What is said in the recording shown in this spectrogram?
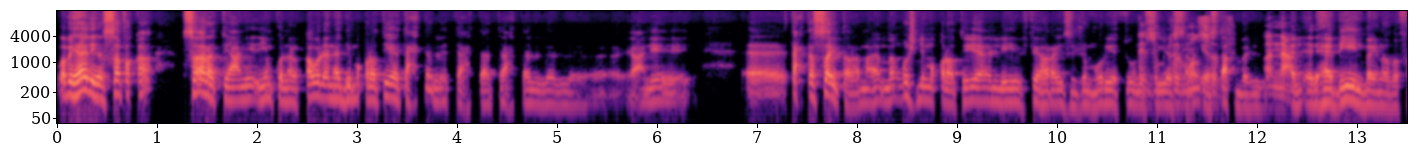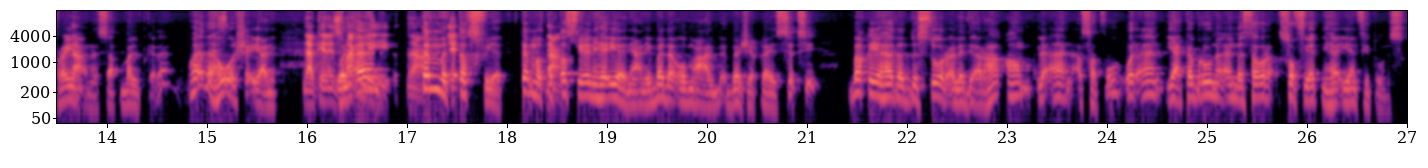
وبهذه الصفقة صارت يعني يمكن القول انها ديمقراطية تحت تحت تحت يعني تحت السيطرة مش ديمقراطية اللي فيها رئيس الجمهورية التونسي يستقبل نعم. الإرهابيين بين ظفرين نعم. أنا استقبلت كذا وهذا هو شيء يعني لكن اسمح لي نعم. تم التصفيه تمت نعم. التصفية نهائيا يعني بدأوا مع الباشا قايس السبسي بقي هذا الدستور الذي أرهقهم الآن أصفوه والآن يعتبرون أن الثورة صفيت نهائيا في تونس.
